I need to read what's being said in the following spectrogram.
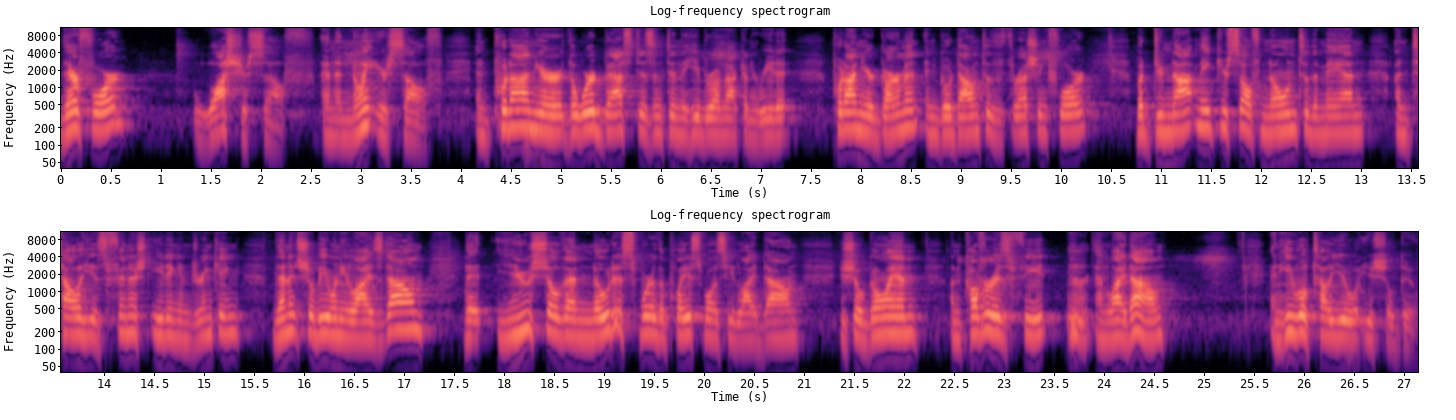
Therefore, wash yourself and anoint yourself and put on your, the word best isn't in the Hebrew, I'm not going to read it. Put on your garment and go down to the threshing floor. But do not make yourself known to the man until he is finished eating and drinking. Then it shall be when he lies down that you shall then notice where the place was he lied down you shall go in, uncover his feet, and lie down, and he will tell you what you shall do.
